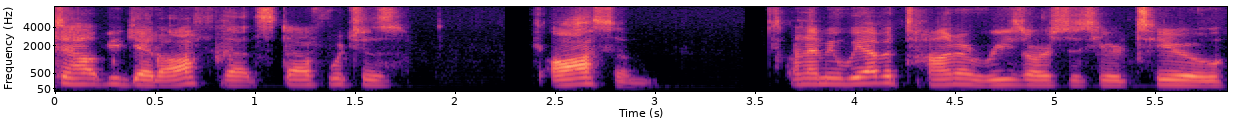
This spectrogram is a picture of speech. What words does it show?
to help you get off that stuff which is awesome. And I mean we have a ton of resources here too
